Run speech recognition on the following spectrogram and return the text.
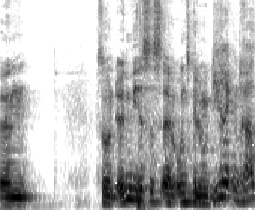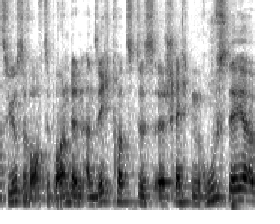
Ähm, so, und irgendwie ist es äh, uns gelungen, direkt einen Draht zu Yusuf aufzubauen, denn an sich, trotz des äh, schlechten Rufs, der ja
